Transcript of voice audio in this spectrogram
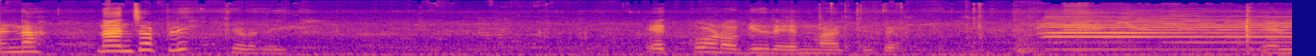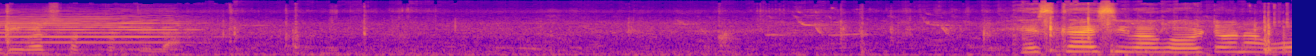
ಅಣ್ಣ ನನ್ನ ಚಪ್ಪಲಿ? ಕೇಳಿದೆ ಎತ್ಕೊಂಡು ಹೋಗಿದ್ರೆ ಏನು ಮಾಡ್ತಿದ್ದೆ? ಏನು ಡಿವರ್ಸ್ ಕೊಟ್ಬಿಡ್ತಿದ್ದ ಹೆಸ್ಕಾಯ್ಸ್ ಇವಾಗ ಹೊರಟೋ ನಾವು.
